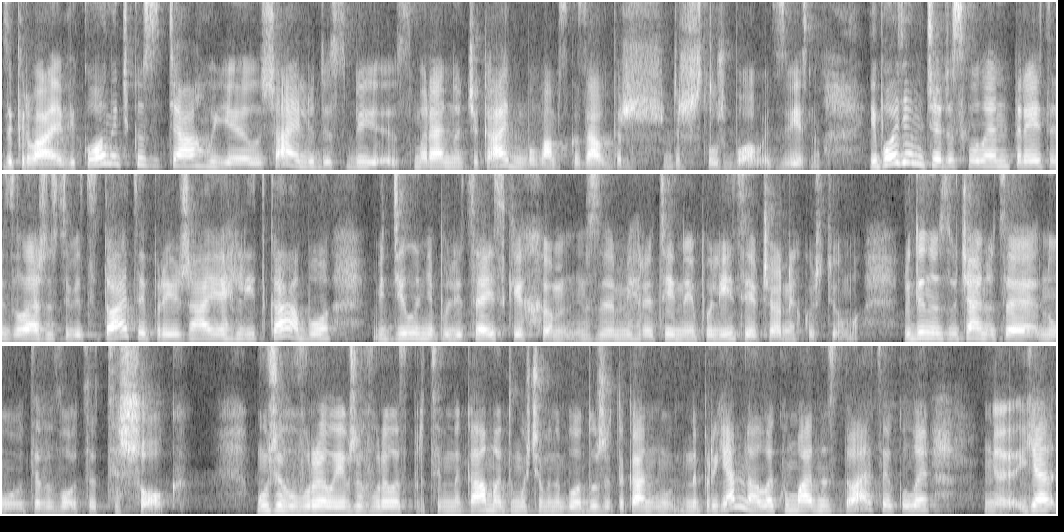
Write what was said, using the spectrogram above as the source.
Закриває віконечко, затягує, лишає. Люди собі смиренно чекають, бо вам сказав держ, держслужбовець, звісно. І потім через хвилин 30, в залежності від ситуації, приїжджає глітка або відділення поліцейських ем, з міграційної поліції в чорних костюмах. Людину, звичайно, це ну це це, це шок. Ми вже говорили, я вже говорила з працівниками, тому що мене була дуже така ну, неприємна, але кумедна ситуація, коли е, я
